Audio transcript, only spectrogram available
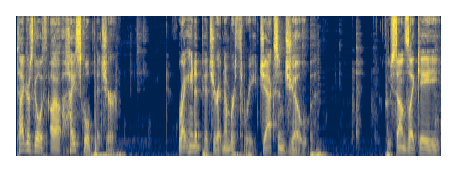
Tigers go with a high school pitcher, right handed pitcher at number three, Jackson Jobe, who sounds like a,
